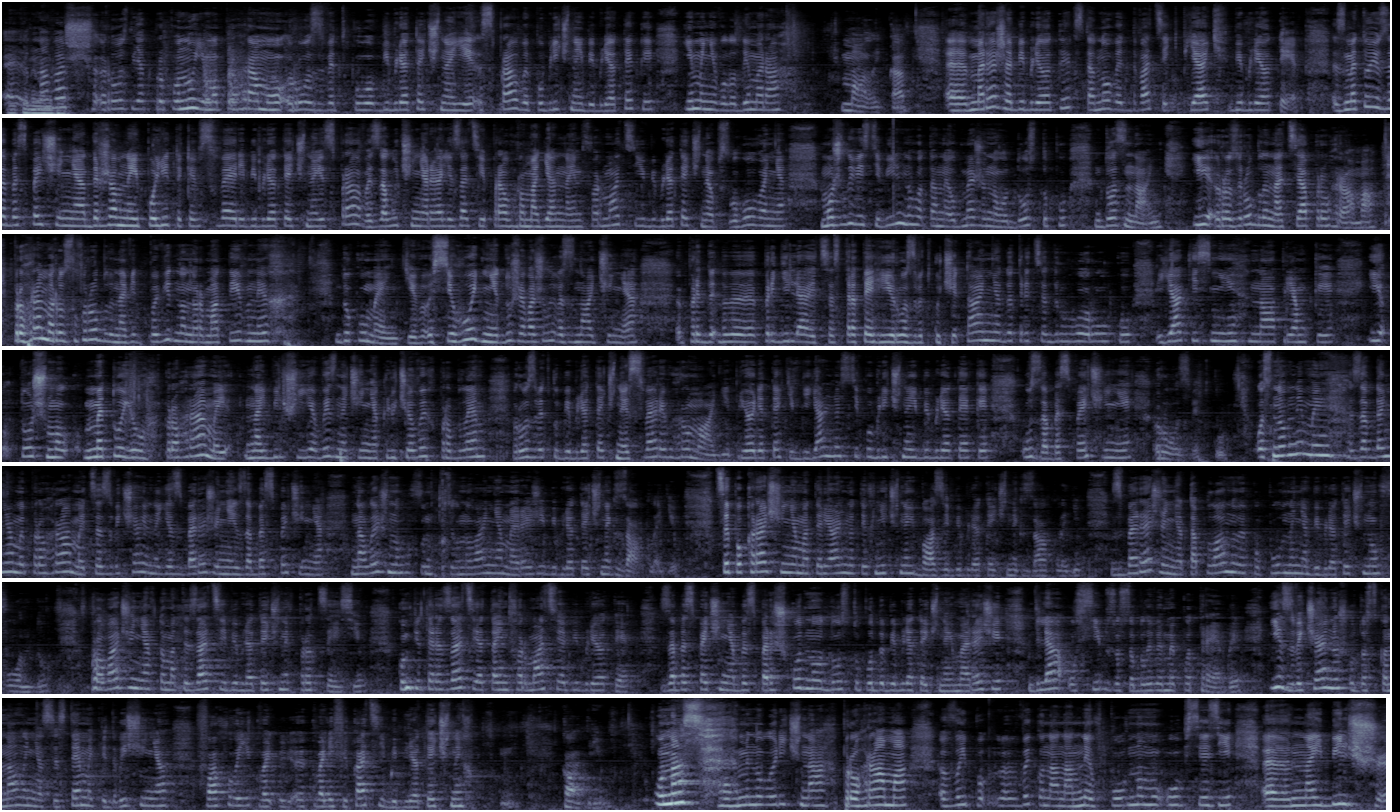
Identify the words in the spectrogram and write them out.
Е, На ваш розгляд пропонуємо програму розвитку бібліотечної справи публічної бібліотеки імені Володимира Малика. Е, Мережа бібліотек становить 25 бібліотек. З метою забезпечення державної політики в сфері бібліотечної справи, залучення реалізації прав громадян на інформацію, бібліотечне обслуговування, можливість вільного та необмеженого доступу до знань. І розроблена ця програма. Програма розроблена відповідно нормативних документів. Сьогодні дуже важливе значення е, приділяється стратегії розвитку читання до 32 року, якісні напрямки. І тож метою програми найбільше є визначення ключових проблем розвитку бібліотечної сфери в громаді, пріоритетів діяльності публічної бібліотеки у забезпеченні розвитку. Основними завданнями програми це звичайно є збереження і забезпечення належного функціонування мережі бібліотечних закладів. Це покращення матеріально-технічної бази бібліотечних закладів, збереження та планове поповнення бібліотечного фонду, впровадження автоматизації бібліотечних процесів, комп'ютеризація та інформація бібліотек, забезпечення безперешкодного доступу до бібліотечної мережі для осіб з особливими потребами і, звичайно ж, удосконалення системи підвищення фахової е, кваліфікації бібліотечних кадрів. У нас е, минулорічна програма е, виконана не в повному обсязі. Найбільш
